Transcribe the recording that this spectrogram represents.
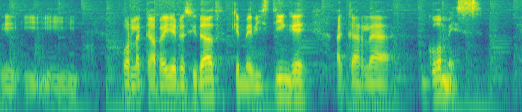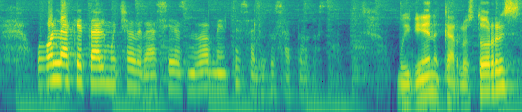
y, por la caballerosidad que me distingue a Carla Gómez. Hola, ¿qué tal? Muchas gracias. Nuevamente saludos a todos. Muy bien, Carlos Torres.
